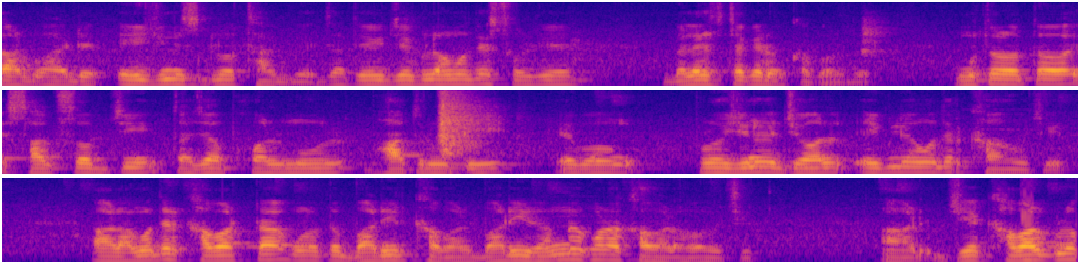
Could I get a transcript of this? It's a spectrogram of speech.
কার্বোহাইড্রেট, এই জিনিসগুলো থাকবে যাতে যেগুলো আমাদের শরীরের ব্যালেন্সটাকে রক্ষা করবে। মূলত শাকসবজি, তাজা ফলমূল, ভাত, রুটি এবং প্রয়োজনীয় জল, এগুলি আমাদের খাওয়া উচিত। আর আমাদের খাবারটা মূলত বাড়ির খাবার বাড়ির রান্না করা খাবার হওয়া উচিত। আর যে খাবারগুলো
